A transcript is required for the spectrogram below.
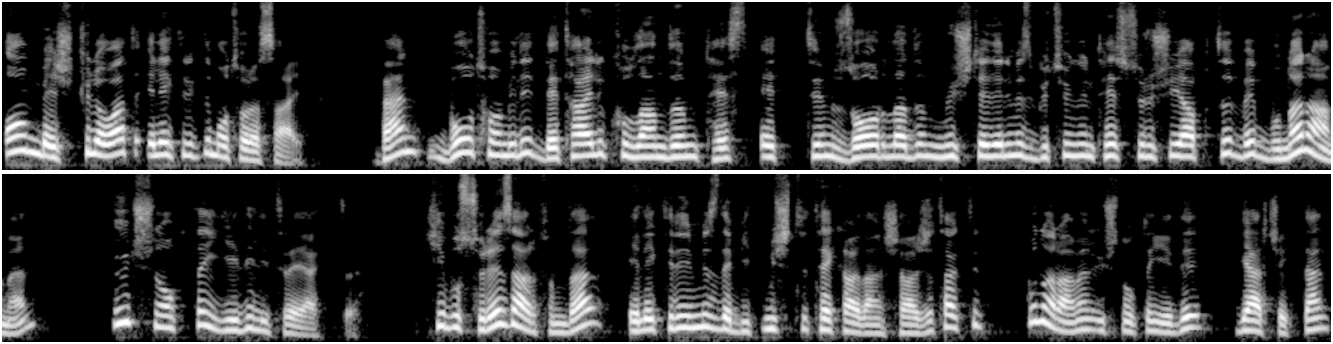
15 kW elektrikli motora sahip. Ben bu otomobili detaylı kullandım, test ettim, zorladım. Müşterilerimiz bütün gün test sürüşü yaptı ve buna rağmen 3.7 litre yaktı. Ki bu süre zarfında elektriğimiz de bitmişti. Tekrardan şarjı taktık. Buna rağmen 3.7 gerçekten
